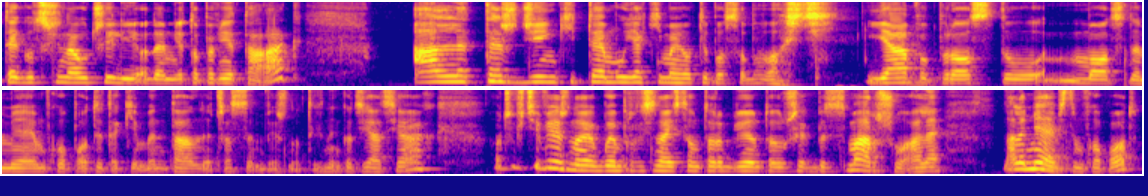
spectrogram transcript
tego co się nauczyli ode mnie, to pewnie tak, ale też dzięki temu, jaki mają typ osobowości. Ja po prostu mocne miałem kłopoty takie mentalne czasem, wiesz, na tych negocjacjach. Oczywiście, wiesz, no jak byłem profesjonalistą, to robiłem to już jakby z marszu, ale, ale miałem z tym kłopot.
